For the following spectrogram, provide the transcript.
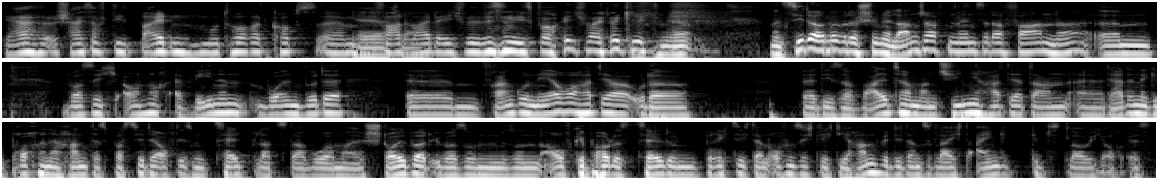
ja, scheiß auf die beiden Motorradcops, ähm, ja, ja, fahrt klar. weiter, ich will wissen, wie es bei euch weitergeht. Ja. Man sieht auch immer wieder schöne Landschaften, wenn sie da fahren. Ne? Ähm, was ich auch noch erwähnen wollen würde, ähm, Franco Nero hat ja, oder äh, dieser Walter Mancini hat ja dann, äh, der hatte eine gebrochene Hand. Das passiert ja auf diesem Zeltplatz da, wo er mal stolpert über so ein, so ein aufgebautes Zelt und bricht sich dann offensichtlich die Hand, wie die dann so leicht eingegipst, glaube ich, auch ist.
